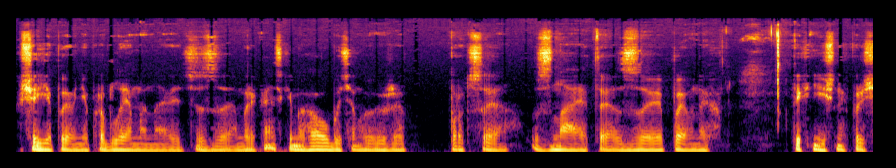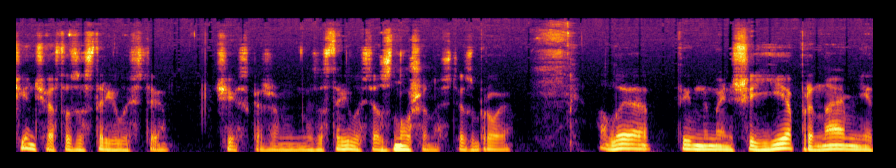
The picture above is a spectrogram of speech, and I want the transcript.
Хоча є певні проблеми навіть з американськими гаубицями, ви вже про це знаєте з певних технічних причин, часто застарілості, чи, скажімо, не застарілості, а зношеності зброї. Але тим не менше є, принаймні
